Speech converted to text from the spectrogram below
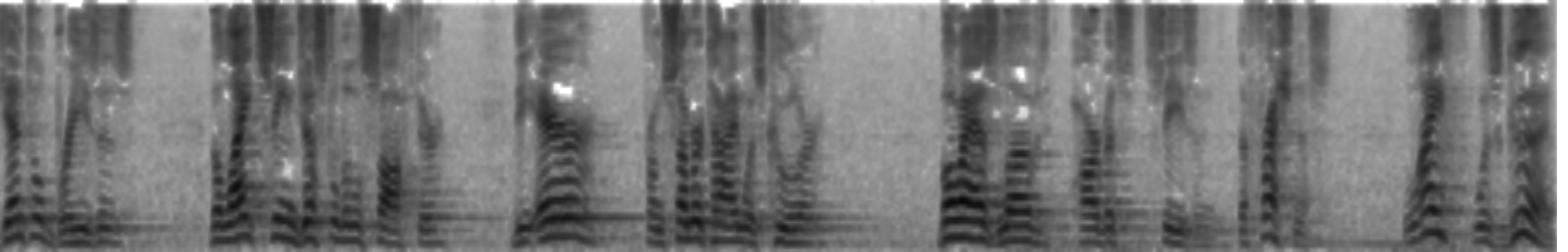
gentle breezes. The light seemed just a little softer. The air from summertime was cooler. Boaz loved harvest season, the freshness. Life was good.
